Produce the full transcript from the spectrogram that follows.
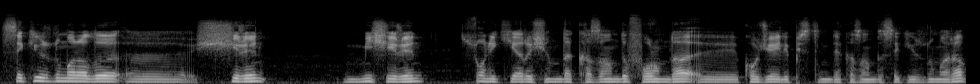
8 numaralı e, Şirin Mişirin son iki yarışında kazandı. Formda e, Kocaeli pistinde kazandı 8 numara.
